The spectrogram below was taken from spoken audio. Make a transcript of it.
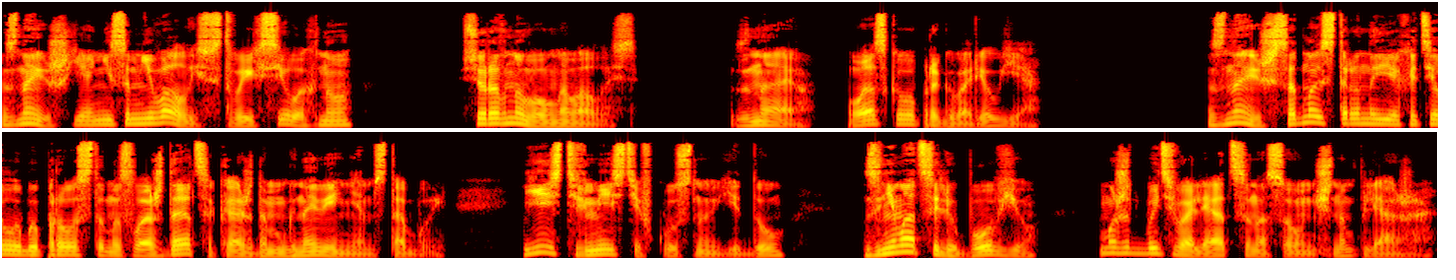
Знаешь, я не сомневалась в твоих силах, но все равно волновалась. Знаю, ласково проговорил я. Знаешь, с одной стороны, я хотела бы просто наслаждаться каждым мгновением с тобой, есть вместе вкусную еду, заниматься любовью, может быть, валяться на солнечном пляже.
